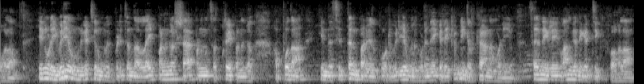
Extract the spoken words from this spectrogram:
போகலாம். எங்களுடைய வீடியோ நிகழ்ச்சிகள் உங்களுக்கு பிடித்திருந்தால் லைக் பண்ணுங்கள் ஷேர் பண்ணுங்கள் சப்ஸ்கிரைப் பண்ணுங்கள். அப்போதான் இந்த சித்தன் பணியில் போட்டு வீடியோ உங்களுக்கு உடனே கிடைக்கும். நீங்கள் காண முடியும். சரி நீங்களே வாங்க நிகழ்ச்சிக்கு போகலாம்.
